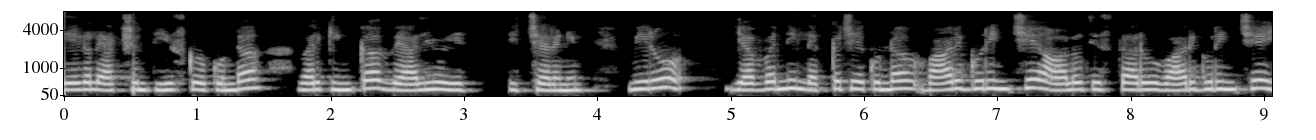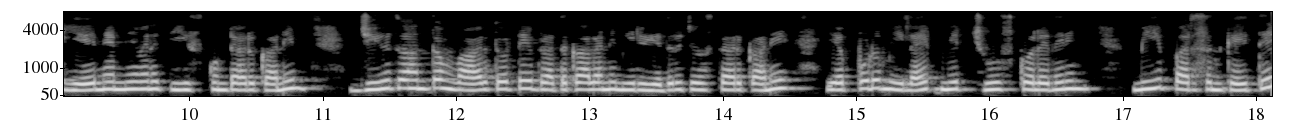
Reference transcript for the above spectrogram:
లీగల్ యాక్షన్ తీసుకోకుండా వారికి ఇంకా వాల్యూ ఇ ఇచ్చారని, మీరు ఎవరిని లెక్క చేయకుండా వారి గురించే ఆలోచిస్తారు. వారి గురించే ఏ నిర్ణయమైనా తీసుకుంటారు కానీ జీవితాంతం వారితోటే బ్రతకాలని మీరు ఎదురు చూస్తారు కానీ ఎప్పుడు మీ లైఫ్ మీరు చూసుకోలేదని మీ పర్సన్కి అయితే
